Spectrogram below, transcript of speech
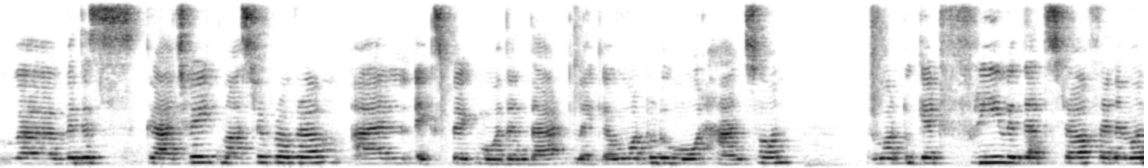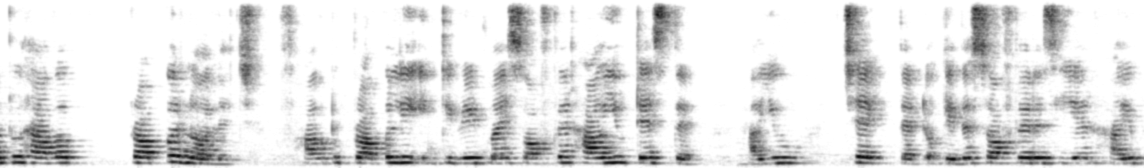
uh, with this graduate master program, I'll expect more than that. Like I want to do more hands-on. I want to get free with that stuff, and I want to have a proper knowledge of how to properly integrate my software, how you test them, how you check that okay, the software is here, I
